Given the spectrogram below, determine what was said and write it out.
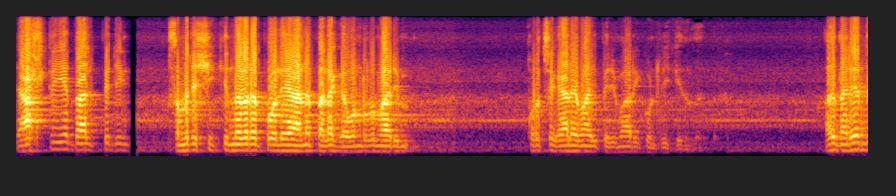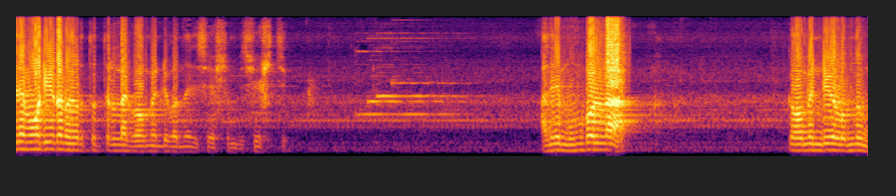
രാഷ്ട്രീയ താല്പര്യം സംരക്ഷിക്കുന്നവരെ പോലെയാണ് പല ഗവർണർമാരും കുറച്ചു കാലമായി പെരുമാറിക്കൊണ്ടിരിക്കുന്നത്. അത് നരേന്ദ്രമോദിയുടെ നേതൃത്വത്തിലുള്ള ഗവൺമെന്റ് വന്നതിന് ശേഷം വിശേഷിച്ചു. അതിനു മുമ്പുള്ള ഗവൺമെന്റുകളൊന്നും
